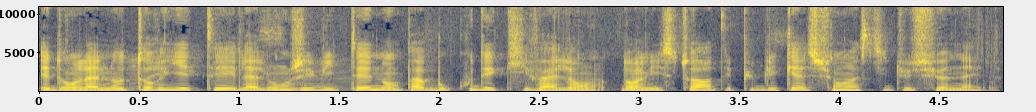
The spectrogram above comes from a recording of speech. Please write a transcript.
et dont la notoriété et la longévité n'ont pas beaucoup d'équivalent dans l'histoire des publications institutionnelles.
